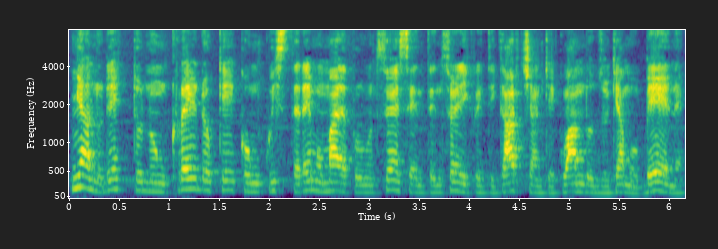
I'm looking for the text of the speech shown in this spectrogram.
Mi hanno detto non credo che conquisteremo mai la promozione se hai intenzione di criticarci anche quando giochiamo bene.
